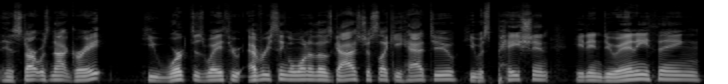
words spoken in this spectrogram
his start was not great. He worked his way through every single one of those guys just like he had to. He was patient. He didn't do anything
